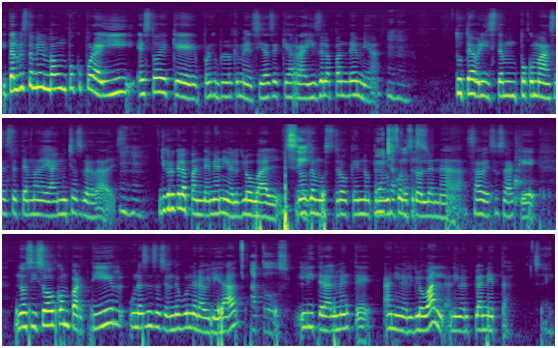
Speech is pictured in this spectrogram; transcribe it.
Y tal vez también va un poco por ahí esto de que, por ejemplo, lo que me decías de que a raíz de la pandemia, tú te abriste un poco más a este tema de hay muchas verdades. Yo creo que la pandemia a nivel global nos demostró que no tenemos control de nada, ¿sabes? O sea, que nos hizo compartir una sensación de vulnerabilidad. A todos. Literalmente a nivel global, a nivel planeta. Sí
